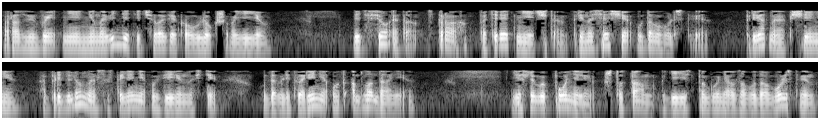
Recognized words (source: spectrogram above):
Разве вы не ненавидите человека, увлекшего ее? Ведь все это страх потерять нечто, приносящее удовольствие, приятное общение, определенное состояние уверенности, удовлетворения от обладания. Если вы поняли, что там, где есть погоня за удовольствием,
